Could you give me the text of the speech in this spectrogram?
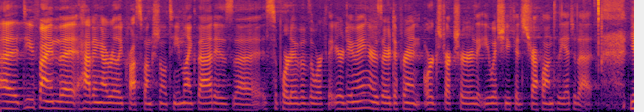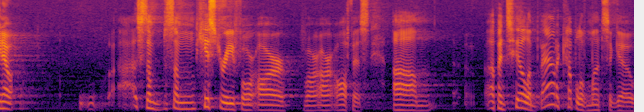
Uh, do you find that having a really cross-functional team like that is uh, supportive of the work that you're doing, or is there a different org structure that you wish you could strap onto the edge of that? You know, uh, some some history for our for our office. Um, up until about a couple of months ago,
